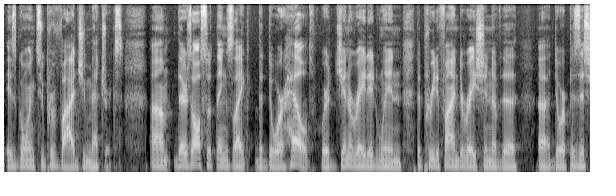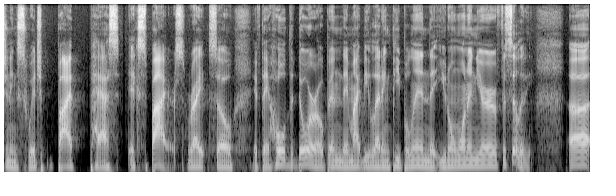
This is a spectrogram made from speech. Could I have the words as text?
is going to provide you metrics. Um, there's also things like the door held, where generated when the predefined duration of the uh, door positioning switch by pass expires, right? So if they hold the door open, they might be letting people in that you don't want in your facility. Uh,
